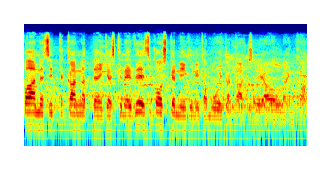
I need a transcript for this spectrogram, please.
vaan ne sitten kannattajien kesken, ei se koske niinku niitä muita katsojia ollenkaan.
